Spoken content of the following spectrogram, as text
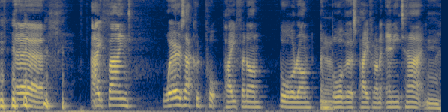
uh, I find whereas I could put Python on, Boa on, and Yeah. Boa versus Python on at any time, Mm.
